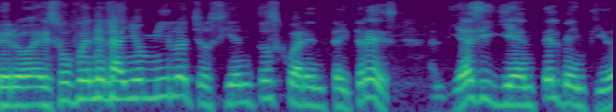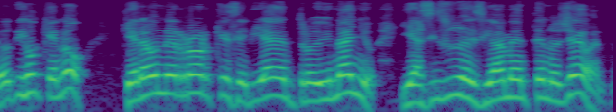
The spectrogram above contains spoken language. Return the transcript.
Pero eso fue en el año 1843. Al día siguiente, el 22, dijo que no, que era un error que sería dentro de un año y así sucesivamente nos llevan.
